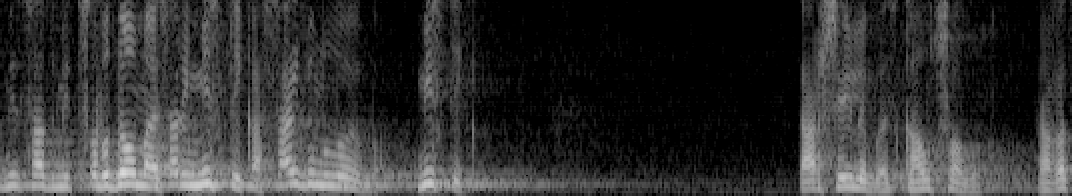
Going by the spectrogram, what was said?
მისადმი წვდომა ეს არის მისტიკა, საიდუმლოება, მისტიკა. და არ შეიძლება ეს გავცვალოთ რაღაც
